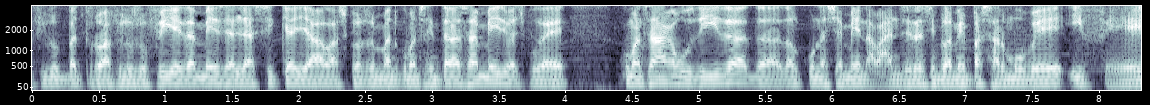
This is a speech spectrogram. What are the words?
filo- vaig provar filosofia i de més, allà sí que ja les coses em van començar a interessar més i vaig poder començar a gaudir de, de, del coneixement. Abans era simplement passar-m'ho bé i fer...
